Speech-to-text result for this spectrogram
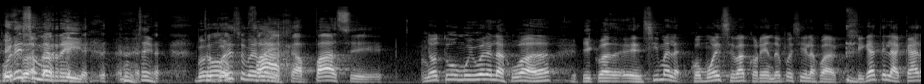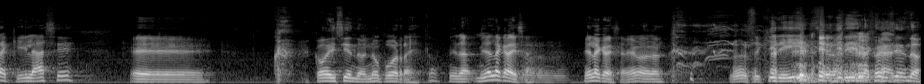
por El eso me reí. que- Por- Todo por eso me reí. faja, pase. No tuvo muy buena la jugada y cuando- encima, como él se va corriendo, después sigue la jugada. Fíjate la cara que él hace, eh, como diciendo, no puedo errar esto. Mira, la cabeza, mira la cabeza. Cuando- No, se quiere ir, se quiere ir la diciendo,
